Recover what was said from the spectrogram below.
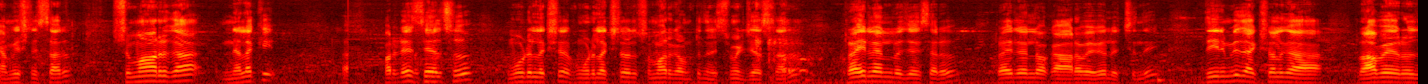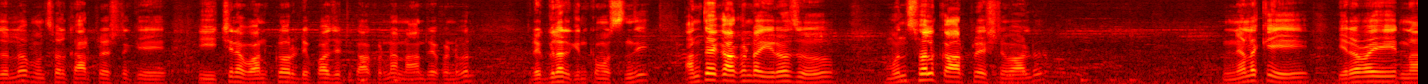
కమిషన్ ఇస్తారు. సుమారుగా నెలకి పర్ డే సేల్స్ మూడు లక్ష మూడు లక్షలు సుమారుగా ఉంటుంది ఎస్టిమేట్ చేస్తున్నారు. ట్రై లైన్లో చేశారు. ట్రై లైన్లో ఒక అరవై వేలు వచ్చింది. దీని మీద యాక్చువల్గా రాబోయే రోజుల్లో మున్సిపల్ కార్పొరేషన్కి ఈ ఇచ్చిన వన్ క్రోర్ డిపాజిట్ కాకుండా నాన్ రిఫండబుల్ రెగ్యులర్ ఇన్కమ్ వస్తుంది. అంతేకాకుండా ఈరోజు మున్సిపల్ కార్పొరేషన్ వాళ్ళు నెలకి ఇరవై నా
